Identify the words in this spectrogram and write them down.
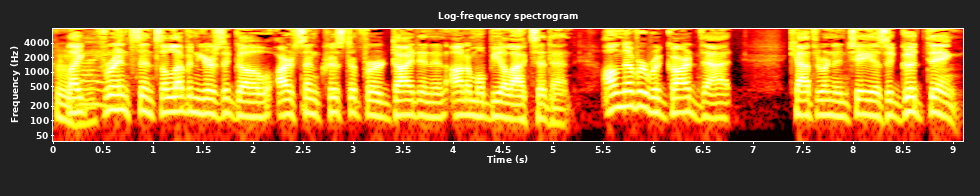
Hmm. Like, for instance, eleven years ago, our son Christopher died in an automobile accident. I'll never regard that Catherine and Jay as a good thing.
